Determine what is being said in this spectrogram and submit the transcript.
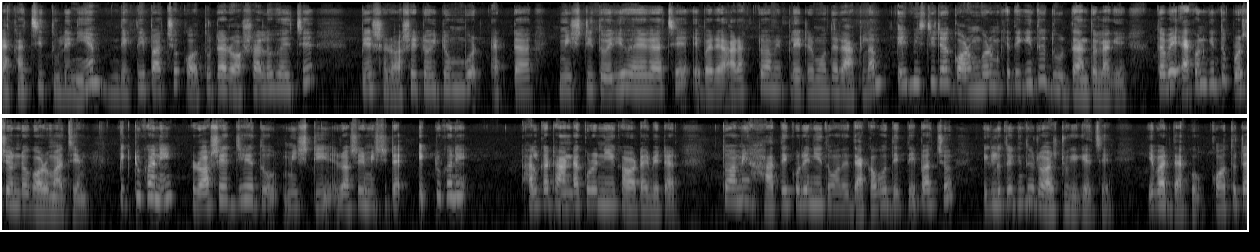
দেখাচ্ছি তুলে নিয়ে। দেখতেই পাচ্ছ কতটা রসালো হয়েছে। বেশ রসে টইটম্বর একটা মিষ্টি তৈরি হয়ে গেছে। এবারে আর আমি প্লেটের মধ্যে রাখলাম। এই মিষ্টিটা গরম গরম খেতে কিন্তু দুর্দান্ত লাগে। তবে এখন কিন্তু প্রচণ্ড গরম আছে। একটুখানি রসের যেহেতু মিষ্টি, রসের মিষ্টিটা একটুখানি হালকা ঠান্ডা করে নিয়ে খাওয়াটাই বেটার তো আমি হাতে করে নিয়ে তোমাদের দেখাবো, দেখতেই পাচ্ছ এগুলোতে কিন্তু রস ঢুকে গেছে। এবার দেখো কতটা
